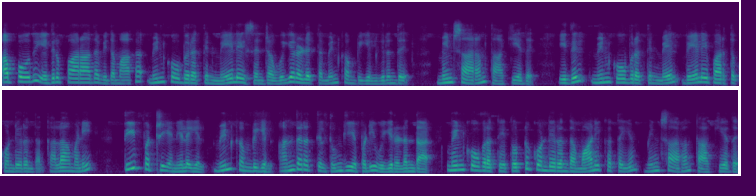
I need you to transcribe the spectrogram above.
அப்போது எதிர்பாராத விதமாக மின்கோபுரத்தின் மேலே சென்ற உயரழுத்த மின்கம்பியில் இருந்து மின்சாரம் தாக்கியது. இதில் மின்கோபுரத்தின் மேல் வேலை பார்த்து கொண்டிருந்த கலாமணி தீப்பற்றிய நிலையில் மின்கம்பியில் அந்தரத்தில் தொங்கியபடி உயிரிழந்தார். மின்கோபுரத்தை தொட்டு கொண்டிருந்த மாணிக்கத்தையும் மின்சாரம் தாக்கியது.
